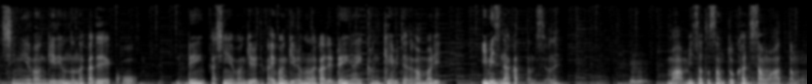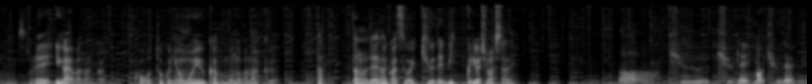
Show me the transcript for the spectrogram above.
新エヴァンゲリオンの中で、こう、恋、あ、新エヴァンゲリオンとか、エヴァンゲリオンの中で恋愛関係みたいなのがあんまりイメージなかったんですよね。うん。まあ、ミサトさんとカジさんはあったものの、それ以外はなんか、こう、特に思い浮かぶものがなく、だったので、なんかすごい急でびっくりはしましたね。ああ、急、急ね。まあ急だよね。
